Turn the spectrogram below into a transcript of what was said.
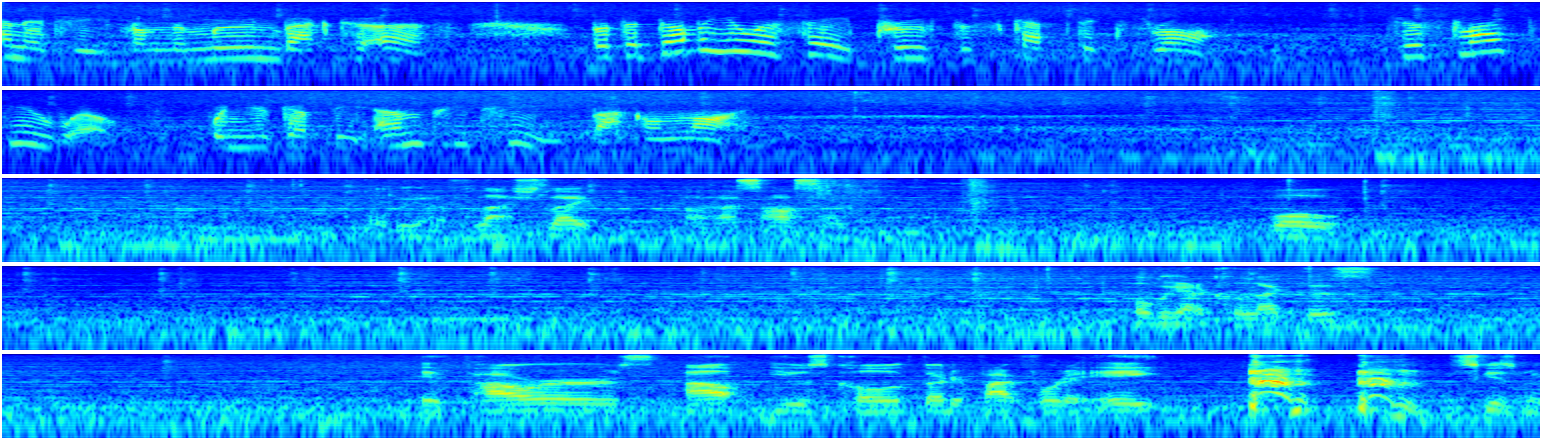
energy from the moon back to Earth. But the WSA proved the skeptics wrong. Just like you will, when you get the MPT back online. Oh, we got a flashlight. Oh, that's awesome. Whoa. Oh, we gotta collect this. If power's out, use code 3548. Excuse me.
